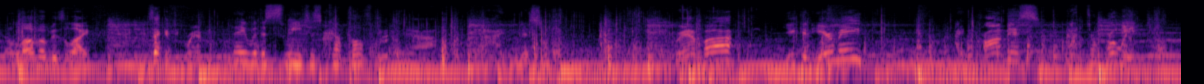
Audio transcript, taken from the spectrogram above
The love of his life. Second to grandpa. They were the sweetest couple. Yeah, I miss him. Grandpa, you can hear me? I promise not to ruin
